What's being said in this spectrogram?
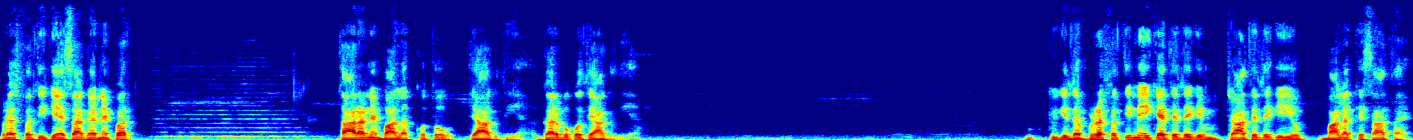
बृहस्पति के ऐसा करने पर तारा ने बालक को तो त्याग दिया, गर्भ को त्याग दिया। क्योंकि बृहस्पति नहीं कहते थे कि, चाहते थे कि बालक के साथ आए।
